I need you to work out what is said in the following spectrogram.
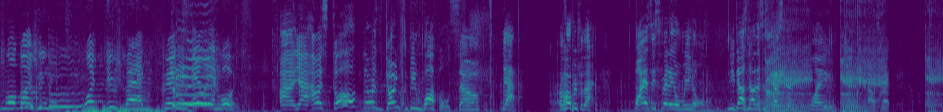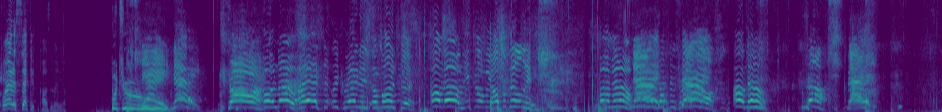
controlled by humans. One douchebag created an alien horse. Uh, yeah, I was told there was going to be waffles, so yeah, I'm hoping for that. Why is he spinning a wheel? He does know this is just a play house, right? Wait a second. Pause the video. But you. Nay, nay! God! Oh no! I accidentally created a monster! Oh no! He threw me off the building! Oh no! Nay! I got this head off. Oh no! Stop! Nay!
